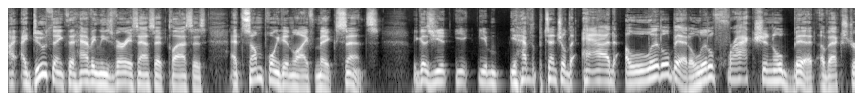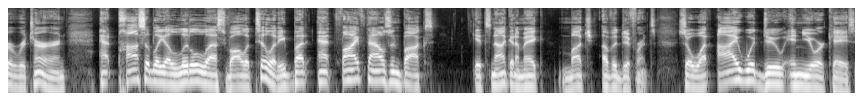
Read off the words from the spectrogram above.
I, I do think that having these various asset classes at some point in life makes sense because you, you you you have the potential to add a little bit, a little fractional bit of extra return at possibly a little less volatility, but at 5,000 bucks, it's not going to make much of a difference. So what I would do in your case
